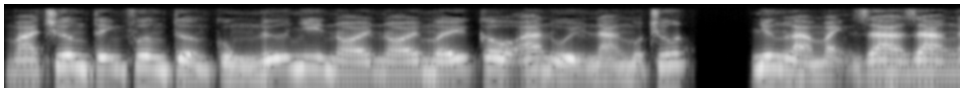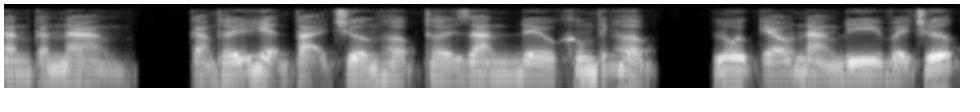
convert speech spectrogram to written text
Mà Trương Tĩnh Phương tưởng cùng nữ nhi nói nói mấy câu an ủi nàng một chút, nhưng là Mạnh Gia Gia ngăn cản nàng, cảm thấy hiện tại trường hợp thời gian đều không thích hợp, lôi kéo nàng đi về trước.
